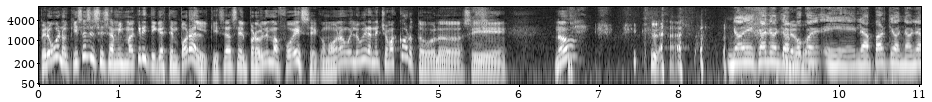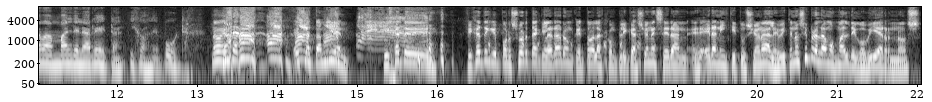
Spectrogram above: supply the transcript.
Pero bueno, quizás es esa misma crítica, es temporal. Quizás el problema fue ese, como no lo hubieran hecho más corto, boludo. Sí. ¿No? Claro. No dejaron tampoco bueno. eh, la parte donde hablaban mal de la reta. Hijos de puta. No, esa, esa también. Fíjate, fíjate que por suerte aclararon que todas las complicaciones eran, eran institucionales, ¿viste? No siempre hablamos mal de gobiernos,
